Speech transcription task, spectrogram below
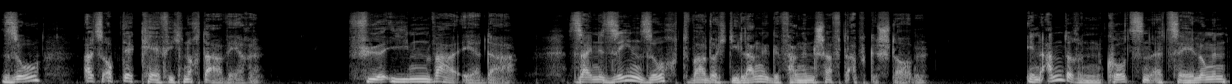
So, als ob der Käfig noch da wäre. Für ihn war er da. Seine Sehnsucht war durch die lange Gefangenschaft abgestorben. In anderen kurzen Erzählungen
